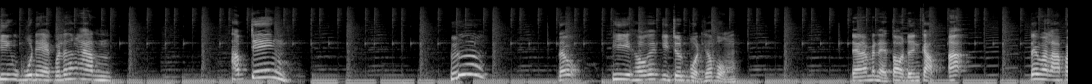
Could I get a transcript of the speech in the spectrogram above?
ริงๆโอ้โหแดกไปแล้วทั้งอัน ทำจริงแล้วพี่เขาก็กินจนหมดครับผม จากนั้นไปไหนต่อเดินกลับอะได้เวลาไป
